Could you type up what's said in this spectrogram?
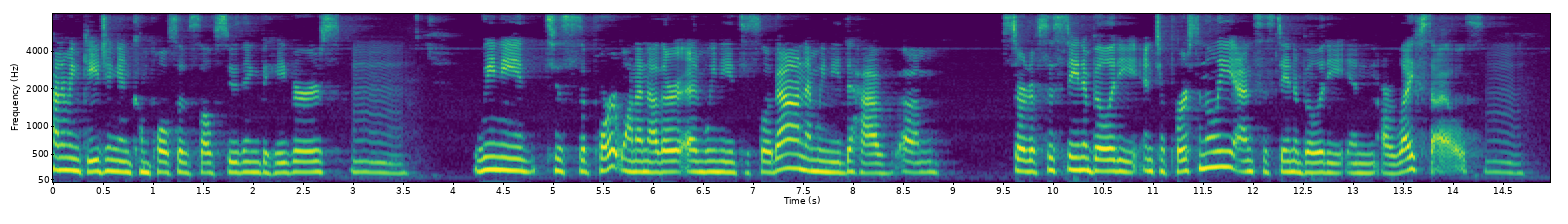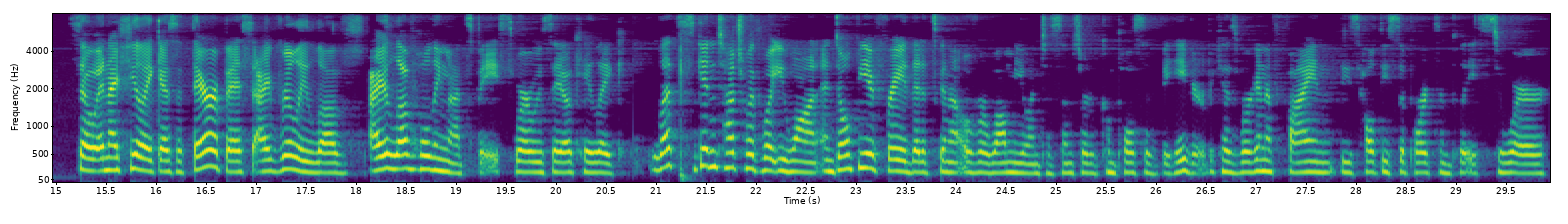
kind of engaging in compulsive self-soothing behaviors. Mm. We need to support one another and we need to slow down and we need to have um, sort of sustainability interpersonally and sustainability in our lifestyles. Mm. So, and I feel like as a therapist, I really love, I love holding that space where we say, okay, like, let's get in touch with what you want and don't be afraid that it's going to overwhelm you into some sort of compulsive behavior because we're going to find these healthy supports in place to where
